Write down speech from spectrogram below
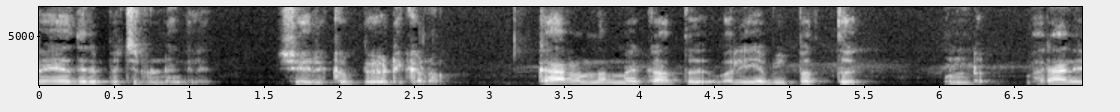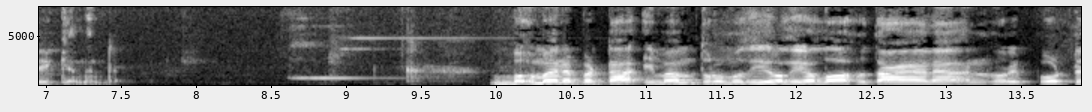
വേദനിപ്പിച്ചിട്ടുണ്ടെങ്കിൽ ശരിക്കും പേടിക്കണം. കാരണം നമ്മെ കാത്ത് വലിയ വിപത്ത് ഉണ്ട്. വരാനിരിക്കുന്നുണ്ട്. ബഹുമാനപ്പെട്ട ഇമാം തുറമുദി റളിയല്ലാഹു തആല അൻഹു റിപ്പോർട്ട്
